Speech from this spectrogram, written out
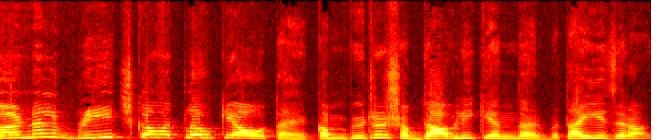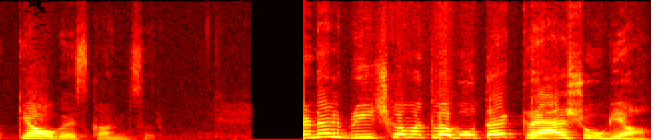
कर्नल ब्रीच का मतलब क्या होता है? कंप्यूटर शब्दावली के अंदर। बताइए जरा, क्या होगा इसका आंसर? कर्नल ब्रीच का मतलब होता है, क्रैश हो गया।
